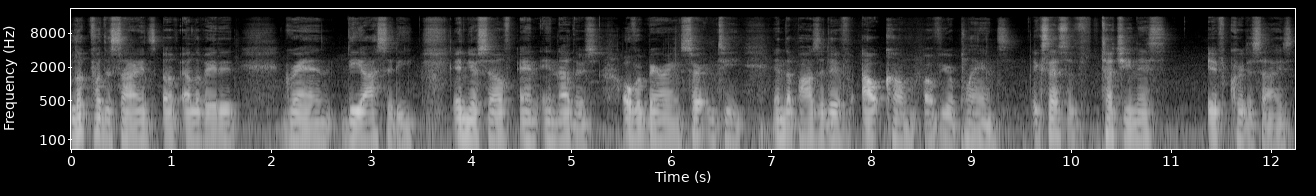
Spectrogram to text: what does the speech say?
Look for the signs of elevated grandiosity in yourself and in others, overbearing certainty in the positive outcome of your plans, excessive touchiness if criticized,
